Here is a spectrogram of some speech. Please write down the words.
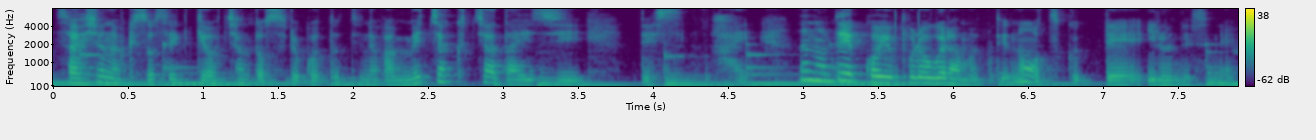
最初の基礎設計をちゃんとすることっていうのがめちゃくちゃ大事です。はい、なのでこういうプログラムっていうのを作っているんですね。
